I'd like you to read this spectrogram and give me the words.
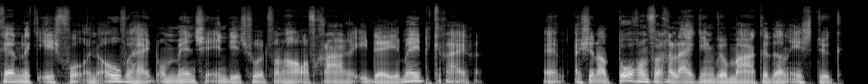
kennelijk is voor een overheid om mensen in dit soort van halfgare ideeën mee te krijgen. Als je nou toch een vergelijking wil maken, dan is natuurlijk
